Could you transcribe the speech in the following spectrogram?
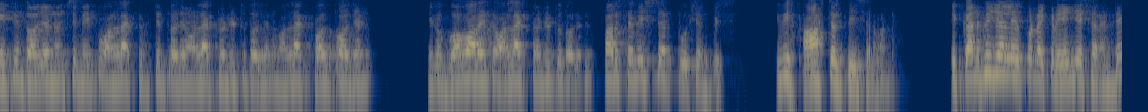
ఎయిటీన్ థౌజండ్ నుంచి మీకు one lakh fifteen thousand one lakh twenty two thousand one lakh twelve thousand మీకు గోవాలో అయితే one lakh twenty two thousand per semester tuition fees ఇవి హాస్టల్ ఫీస్ అనమాట మీకు కన్ఫ్యూజన్ లేకుండా ఇక్కడ ఏం చేశారంటే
